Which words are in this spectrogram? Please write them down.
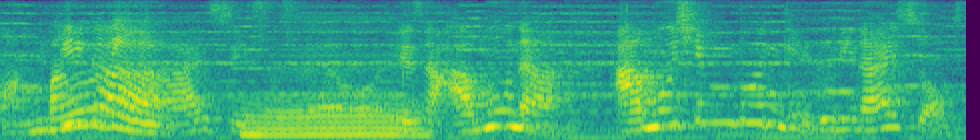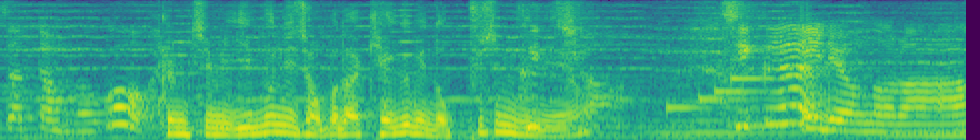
왕비가 왕비. 할 수 있었어요. 음. 그래서 아무나 아무 신분 계급이나 할 수 없었던 거고. 그럼 지금 이분이 저보다 계급이 높으신 분이에요? 그쵸. 지금 이리 오너라.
